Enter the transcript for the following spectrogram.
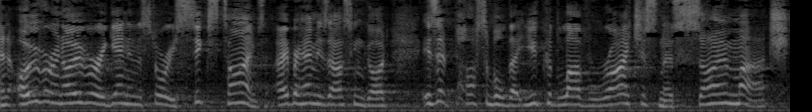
And over and over again in the story, six times, Abraham is asking God, Is it possible that you could love righteousness so much,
